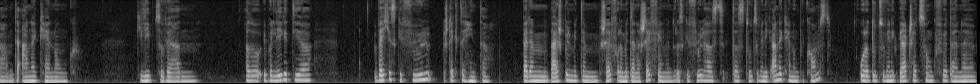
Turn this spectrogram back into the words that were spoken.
ähm, der Anerkennung, geliebt zu werden. Also überlege dir, welches Gefühl steckt dahinter. Bei dem Beispiel mit dem Chef oder mit deiner Chefin, wenn du das Gefühl hast, dass du zu wenig Anerkennung bekommst oder du zu wenig Wertschätzung für deine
